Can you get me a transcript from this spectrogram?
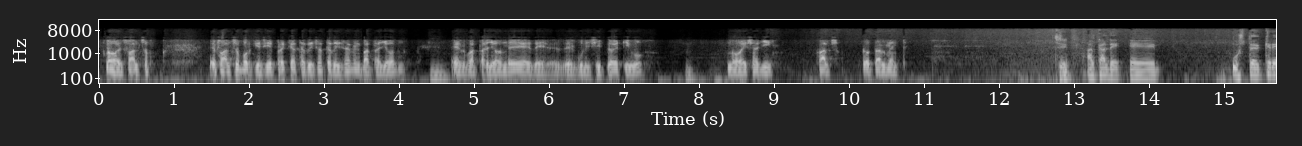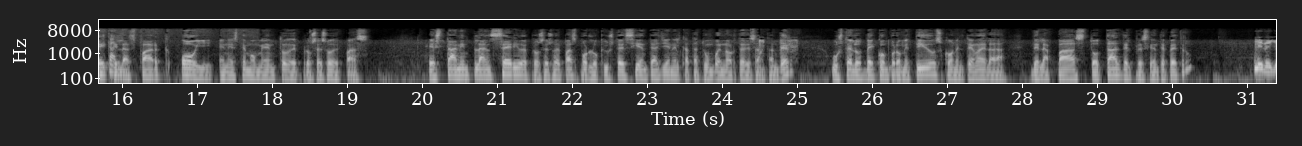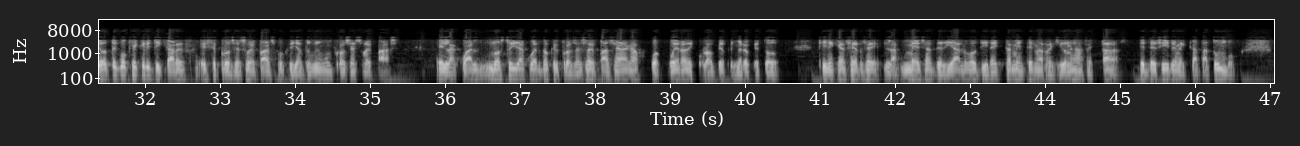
No, es falso. Es falso porque siempre que aterriza, aterriza en el batallón, mm. el batallón de, del municipio de Tibú no es allí. Falso, totalmente. Sí. Alcalde, eh, ¿usted cree que las FARC hoy, en este momento de proceso de paz, están en plan serio de proceso de paz por lo que usted siente allí en el Catatumbo, en norte de Santander? ¿Usted los ve comprometidos con el tema de la, de la paz total del presidente Petro? Mire, yo tengo que criticar este proceso de paz porque ya tuvimos un proceso de paz en la cual no estoy de acuerdo que el proceso de paz se haga por fuera de Colombia primero que todo. tiene que hacerse las mesas de diálogo directamente en las regiones afectadas, es decir, en el Catatumbo.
